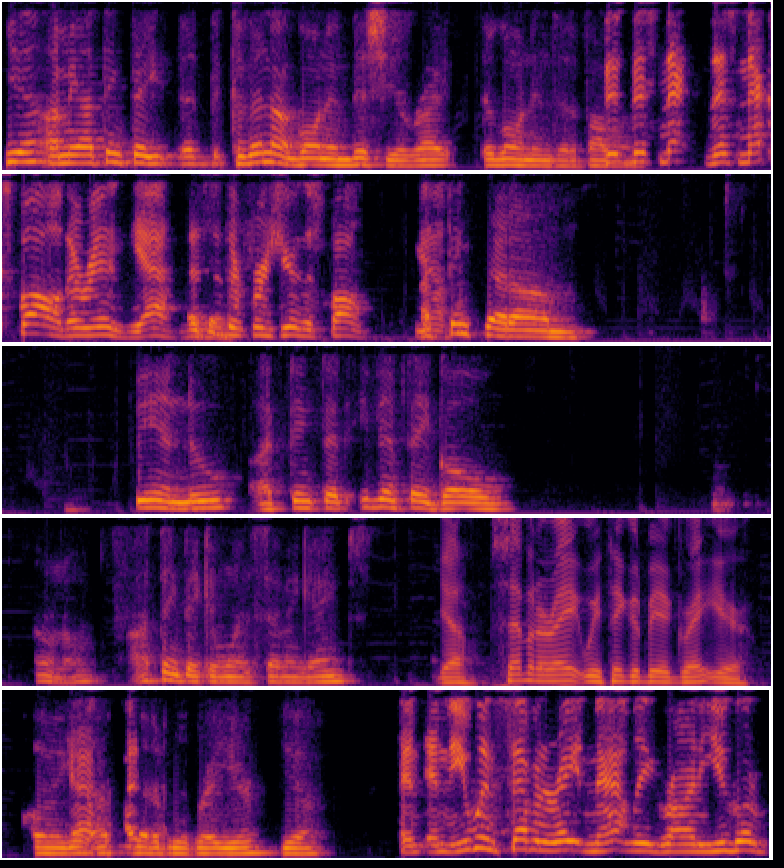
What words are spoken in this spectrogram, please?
yeah, I mean, I think they because they're not going in this year, right? They're going into the fall. This next this next fall, they're in. Yeah, this okay. is their first year this fall. Yeah. I think that um, being new, I think that even if they go I don't know. I think they can win seven games. Yeah, seven or eight. We think would be a great year. I mean, yeah, I think that'd be a great year. Yeah. And and you win seven or eight in that league, Ronnie. You go to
